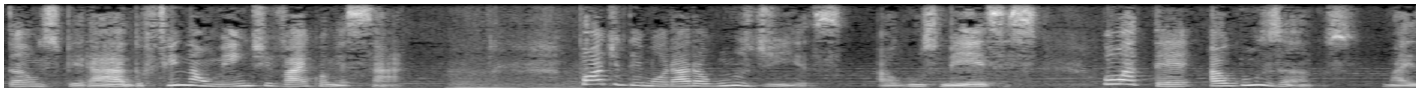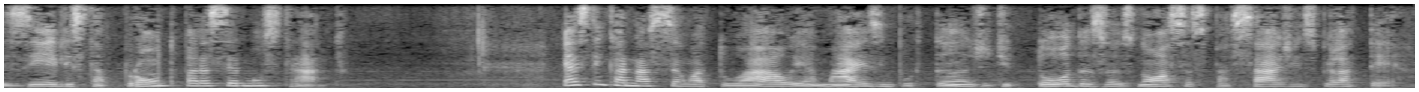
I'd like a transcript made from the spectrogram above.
tão esperado finalmente vai começar. Pode demorar alguns dias, alguns meses ou até alguns anos, mas ele está pronto para ser mostrado. Esta encarnação atual é a mais importante de todas as nossas passagens pela Terra.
